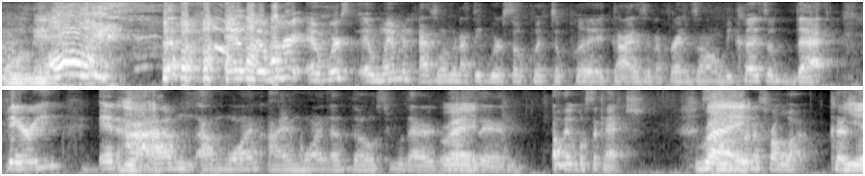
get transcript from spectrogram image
no, no. reason. Oh and, and we're and we're and women as women, I think we're so quick to put guys in a friend zone because of that theory. And I, I'm I'm one I'm one of those people that are Right. listen. Okay, what's the catch? So right. doing this for what? Because Yeah.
